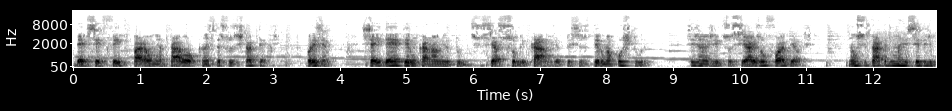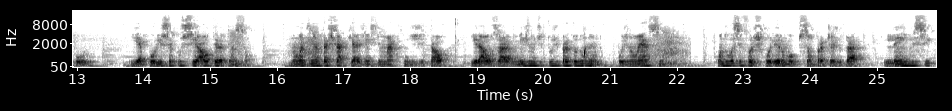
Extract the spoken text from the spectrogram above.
deve ser feito para aumentar o alcance das suas estratégias. Por exemplo, se a ideia é ter um canal no YouTube de sucesso sobre carros, é preciso ter uma postura, seja nas redes sociais ou fora delas. Não se trata de uma receita de bolo, e é por isso é crucial ter atenção. Não adianta achar que a agência de marketing digital irá usar a mesma atitude para todo mundo, pois não é assim. Quando você for escolher uma opção para te ajudar, lembre-se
